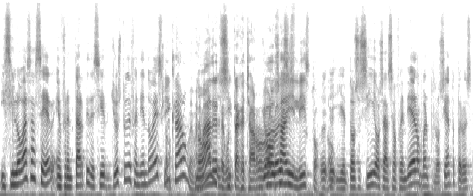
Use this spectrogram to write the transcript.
Y si lo vas a hacer, enfrentarte y decir, yo estoy defendiendo esto. Sí, claro, me ¿no? madre, tengo Sí, un traje charro rosa y listo. eh, ¿no? eh, Y entonces sí, o sea, se ofendieron, bueno, pues lo siento, pero es,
